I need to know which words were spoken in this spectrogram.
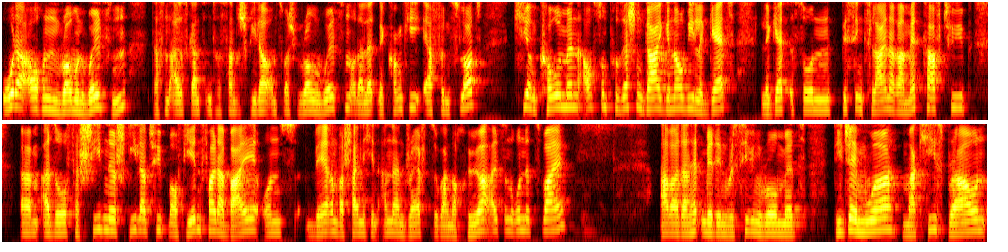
oder auch ein Roman Wilson. Das sind alles ganz interessante Spieler. Und zum Beispiel Roman Wilson oder Let McConkey eher für den Slot. Keon Coleman, auch so ein Possession Guy, genau wie Leggett. Leggett ist so ein bisschen kleinerer Metcalf-Typ, ähm, also verschiedene Spielertypen auf jeden Fall dabei und wären wahrscheinlich in anderen Drafts sogar noch höher als in Runde 2. Aber dann hätten wir den Receiving Room mit DJ Moore, Marquise Brown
